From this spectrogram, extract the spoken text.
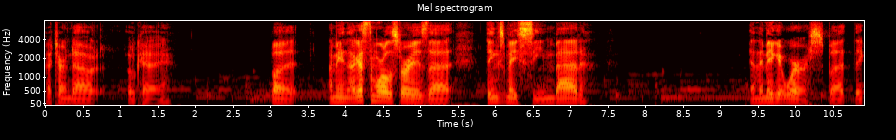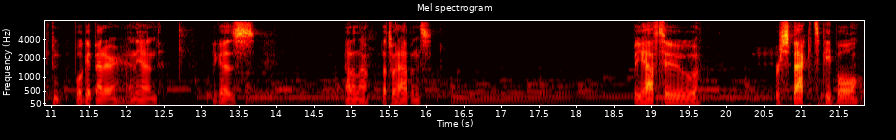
I turned out okay. But, I mean, I guess the moral of the story is that things may seem bad, and they may get worse, but they can, will get better in the end. Because, I don't know, that's what happens. But you have to respect people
